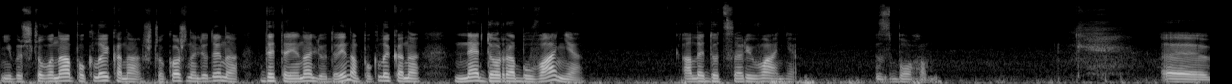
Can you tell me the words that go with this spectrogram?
ніби що вона покликана, що кожна людина, дитина, людина покликана не до рабування, але до царювання з Богом. Е,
